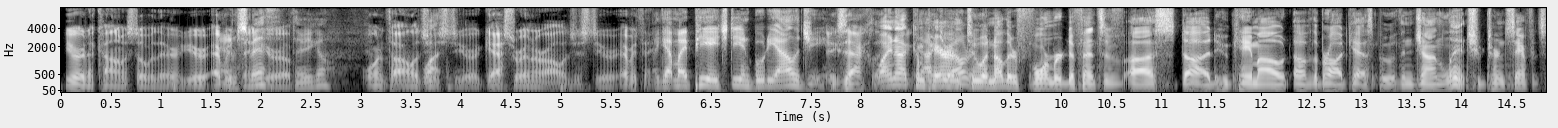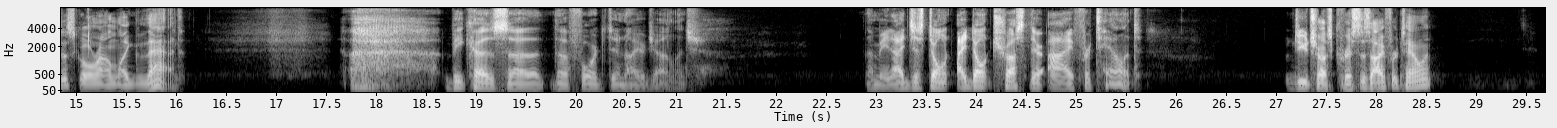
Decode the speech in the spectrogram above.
You're an economist over there. You're Adam everything. Smith. You're a there you go. Ornithologist. You're a gastroenterologist. You're everything. I got my PhD in bootyology. exactly. Why not compare him to another former defensive uh, stud who came out of the broadcast booth and John Lynch, who turned San Francisco around like that? because uh, the Fords didn't hire John Lynch. I mean, I just don't. I don't trust their eye for talent. Do you trust Chris's eye for talent?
